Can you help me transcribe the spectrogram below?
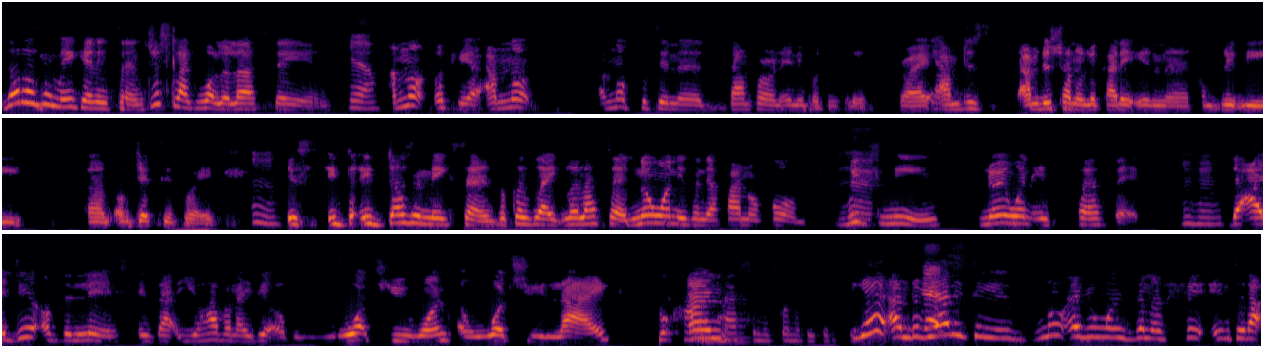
That doesn't make any sense. Just like what Lola's saying. Yeah. I'm not okay. I'm not. I'm not putting a damper on anybody's list, right? Yeah. I'm just. I'm just trying to look at it in a completely um, objective way. Mm. It's. It, it doesn't make sense because, like Lola said, no one is in their final form, No. which means no one is perfect. Mhm. The idea of the list is that you have an idea of what you want and what you like. What kind And- of person is going to be good for you? Yeah, and the Yes. reality is not everyone's gonna fit into that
